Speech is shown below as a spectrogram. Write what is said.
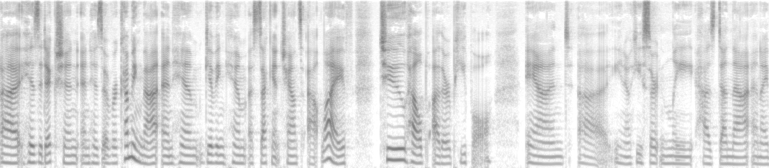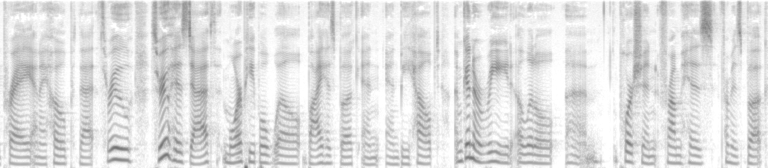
uh, his addiction and his overcoming that and him giving him a second chance at life to help other people and uh, you know he certainly has done that and i pray and i hope that through through his death more people will buy his book and and be helped. I'm going to read a little um, portion from his from his book.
